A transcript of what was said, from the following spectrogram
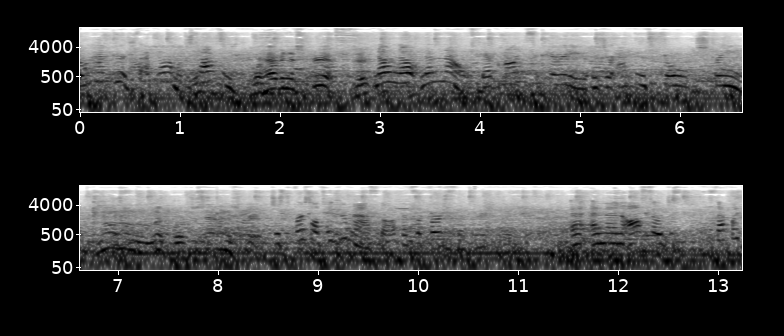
Don't weird. Just act normal. Just talk to me. We're having a script. No, no, no, no, no. They're calling security because you're acting so strange. No, no, no. Look, we're just having a script. Just first of all, take your mask off. That's the first thing. And, and then also just stop like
